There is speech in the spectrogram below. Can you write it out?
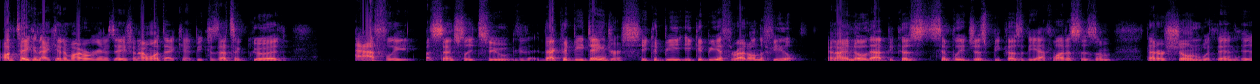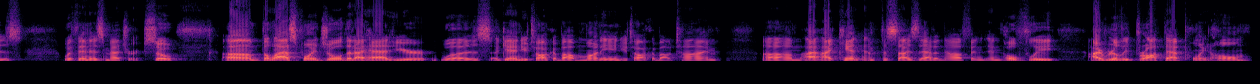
I'm taking that kid in my organization. I want that kid because that's a good athlete essentially too that could be dangerous. He could be he could be a threat on the field. And i know that because simply just because of the athleticism that are shown within his within his metrics so um, the last point joel that i had here was again you talk about money and you talk about time um, I, I, can't emphasize that enough and, and hopefully i really brought that point home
